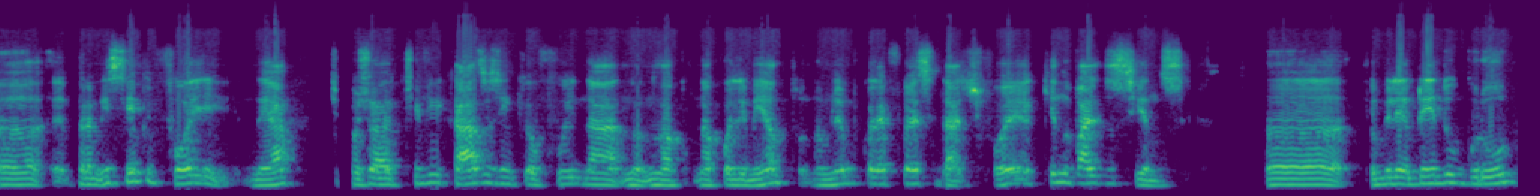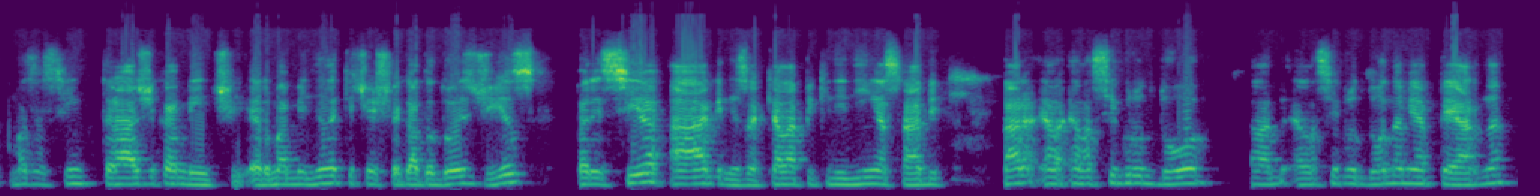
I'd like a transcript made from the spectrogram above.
uh, para mim sempre foi, né, tipo, já tive casos em que eu fui na, no, no, acolhimento, não me lembro qual é foi a cidade, foi aqui no Vale dos Sinos. Uh, eu me lembrei do Gru, mas assim, tragicamente. Era uma menina que tinha chegado há dois dias, parecia a Agnes, aquela pequenininha, sabe? Cara, ela, ela se grudou, ela, ela se grudou na minha perna,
